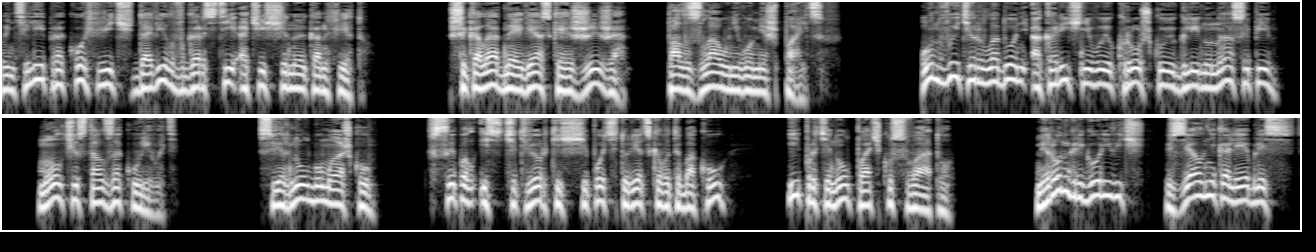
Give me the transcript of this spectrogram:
Пантелей Прокофьевич давил в горсти очищенную конфету. Шоколадная вязкая жижа ползла у него меж пальцев. Он вытер ладонь о коричневую крошкую глину насыпи, молча стал закуривать. Свернул бумажку, всыпал из четверки щепоть турецкого табаку и протянул пачку свату. Мирон Григорьевич взял, не колеблясь,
